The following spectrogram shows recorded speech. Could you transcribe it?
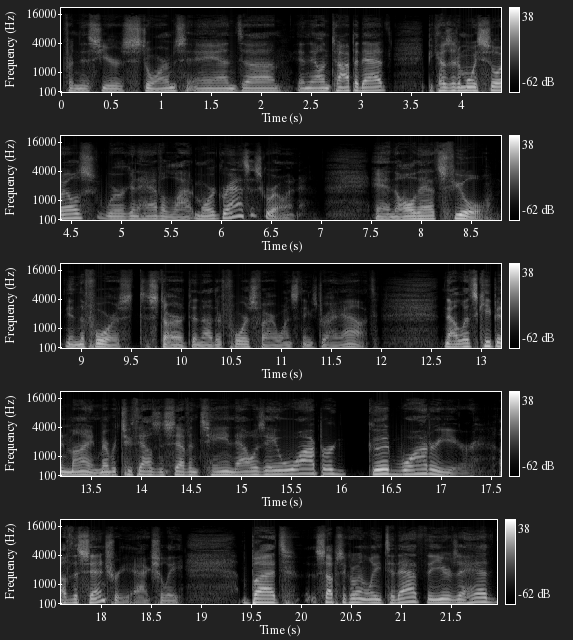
from this year's storms. And, uh, and on top of that, because of the moist soils, we're going to have a lot more grasses growing. And all that's fuel in the forest to start another forest fire once things dry out. Now, let's keep in mind remember 2017, that was a whopper good water year of the century, actually. But subsequently to that, the years ahead,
